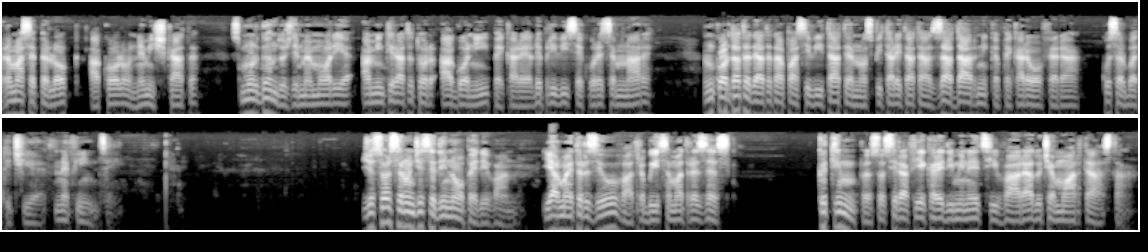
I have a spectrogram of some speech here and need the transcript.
Rămase pe loc, acolo, nemișcată, smulgându-și din memorie amintirea atâtor agonii pe care le privise cu resemnare, încordată de atâta pasivitate în ospitalitatea zadarnică pe care o oferea cu sălbăticie neființei. Gesol se lungise din nou pe divan, iar mai târziu va trebui să mă trezesc. Cât timp sosirea fiecare dimineții va readuce moartea asta?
